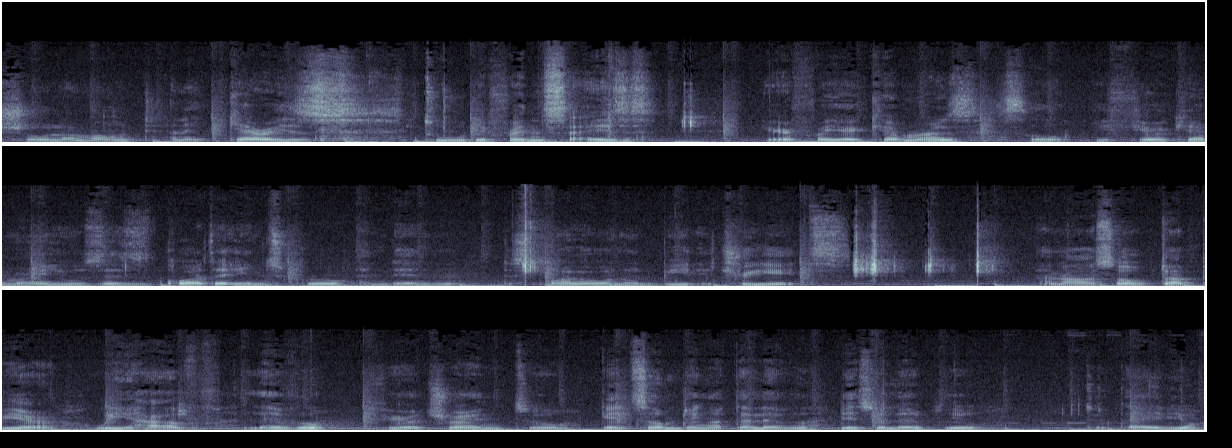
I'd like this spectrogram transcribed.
shoulder mount and it carries two different sizes here for your cameras. So if your camera uses quarter inch screw and then the smaller one would be the 3 eighths. And also up top here we have level. If you're trying to get something at a level this will help you to guide you.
